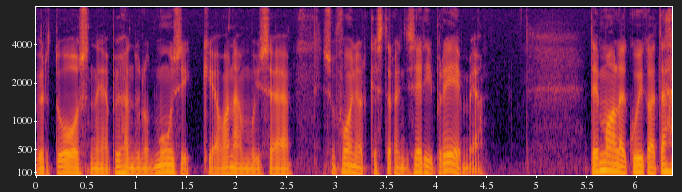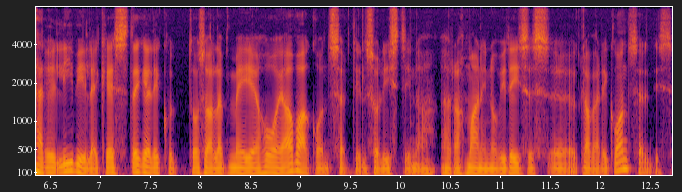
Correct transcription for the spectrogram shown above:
virtuoosne ja pühendunud muusik ja Vanemuise sümfooniaorkester andis eripreemia temale kui ka Tähe Liivile, kes tegelikult osaleb meie hooaja avakontserdil solistina Rahmaninovi teises äh, klaverikontserdis.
